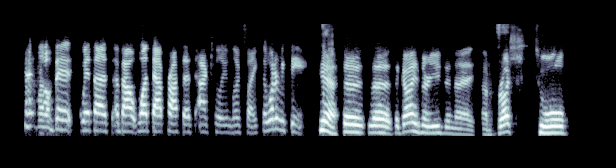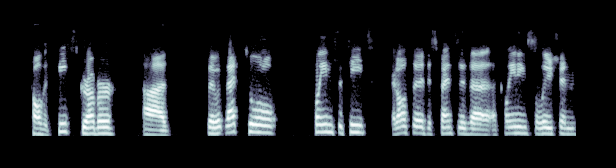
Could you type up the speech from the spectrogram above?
Share a little bit with us about what that process actually looks like. So what are we seeing? Yeah, so the the guys are using a, a brush tool called a teat scrubber. Uh, so that tool cleans the teats. It also dispenses a, a cleaning solution,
